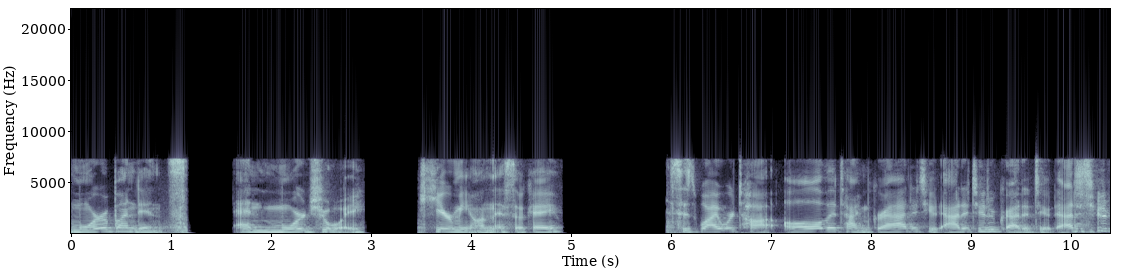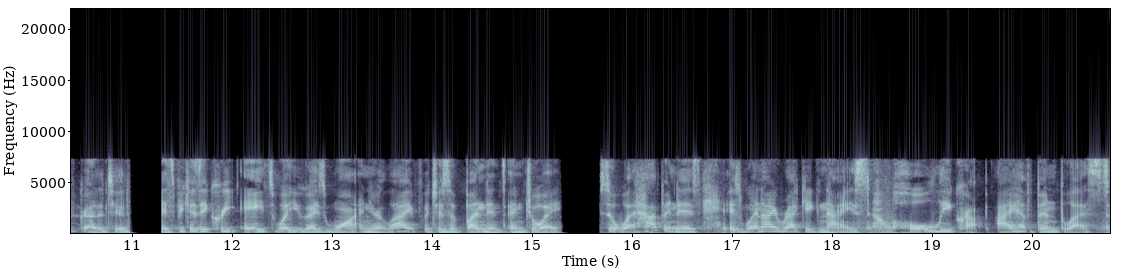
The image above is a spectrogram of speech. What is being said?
more abundance and more joy hear me on this, okay? This is why we're taught all the time gratitude, attitude of gratitude, attitude of gratitude. It's because it creates what you guys want in your life, which is abundance and joy. So what happened is is when I recognized, holy crap, I have been blessed.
